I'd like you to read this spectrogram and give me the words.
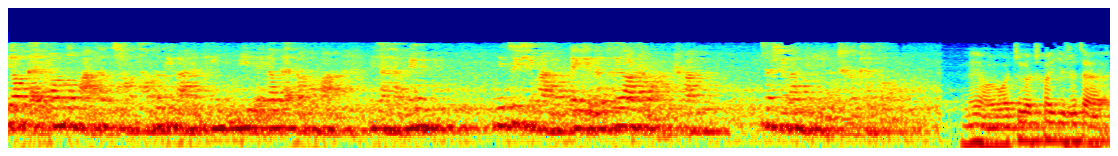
要改装的话，它藏藏的地方还挺隐蔽的。要改装的话，你想想，没有你最起码得给他车钥匙吧，是吧？那谁让你？没有，我这个车一直在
